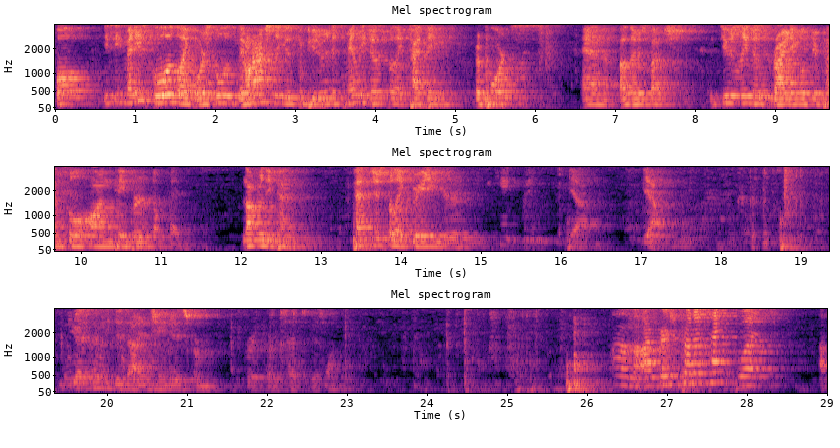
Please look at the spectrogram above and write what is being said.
well, you see, many schools, like our schools, they don't actually use computers. It's mainly just for like typing reports and other such. It's usually just writing with your pencil on paper. Not pens. Not really pen. Pen's just for like grading your. Yeah. Yeah. Do you guys have any design changes from the first prototype to this one? Um, our first prototype was a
